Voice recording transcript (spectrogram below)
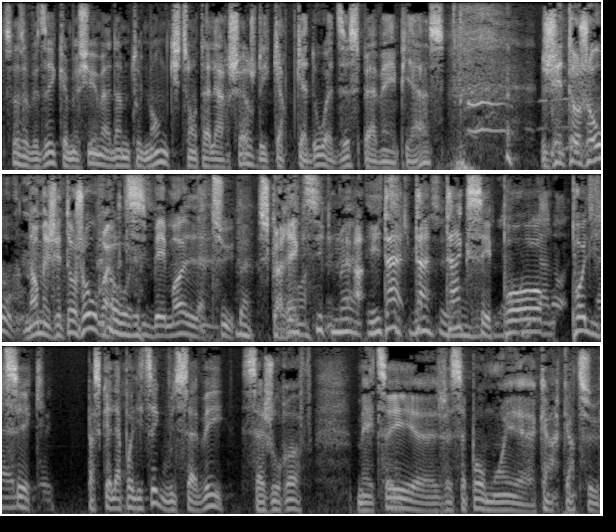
ça, ça veut dire que monsieur et madame tout le monde qui sont à la recherche des cartes cadeaux à 10 et à 20 pièces J'ai toujours, non, mais j'ai toujours un ah petit bémol là-dessus. Ben, c'est correct. Éthiquement, ah, tant, que c'est pas politique. Parce que la politique, vous le savez, ça joue rough. Mais tu sais, euh, je sais pas au moins euh, quand, quand tu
